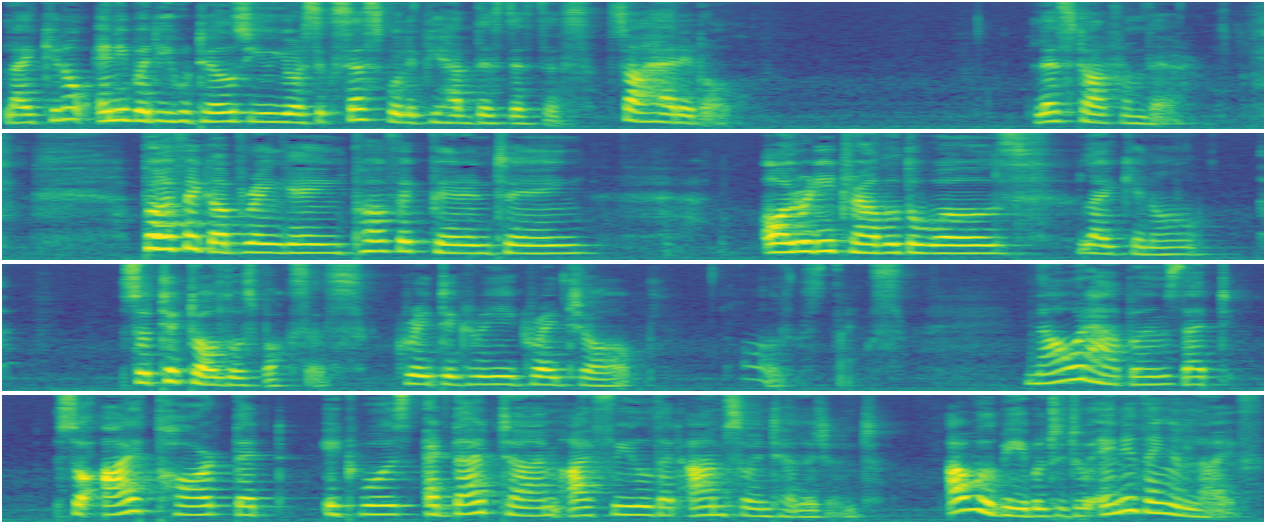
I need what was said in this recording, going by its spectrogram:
Like, you know, anybody who tells you you're successful if you have this, this, this. So, I had it all. Let's start from there. Perfect upbringing, perfect parenting, already traveled the world, like, you know, so ticked all those boxes. Great degree, great job, all those things. Now what happens that so I thought that it was at that time I feel that I'm so intelligent. I will be able to do anything in life.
